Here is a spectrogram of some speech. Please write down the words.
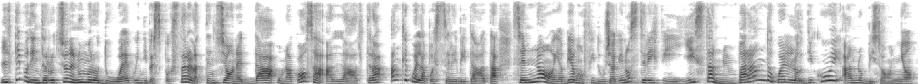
Il tipo di interruzione numero due, quindi per spostare l'attenzione da una cosa all'altra, anche quella può essere evitata se noi abbiamo fiducia che i nostri figli stanno imparando quello di cui hanno bisogno.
